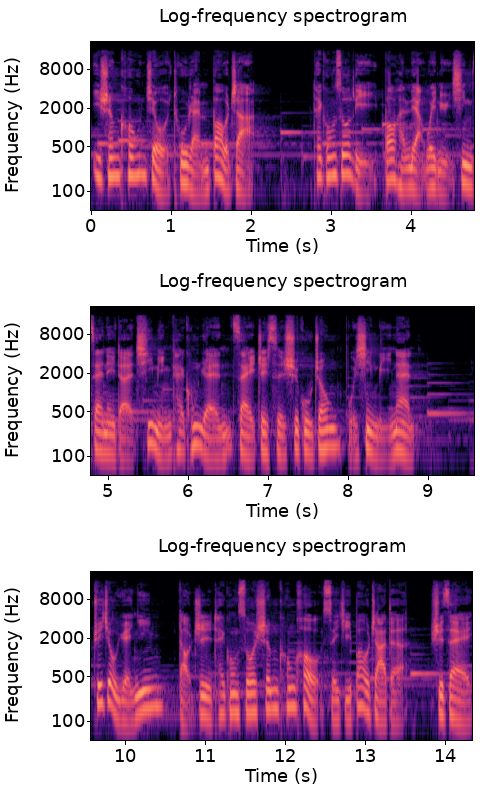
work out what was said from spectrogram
一升空就突然爆炸，太空梭里包含两位女性在内的七名太空人在这次事故中不幸罹难。追究原因，导致太空梭升空后随即爆炸的，是在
